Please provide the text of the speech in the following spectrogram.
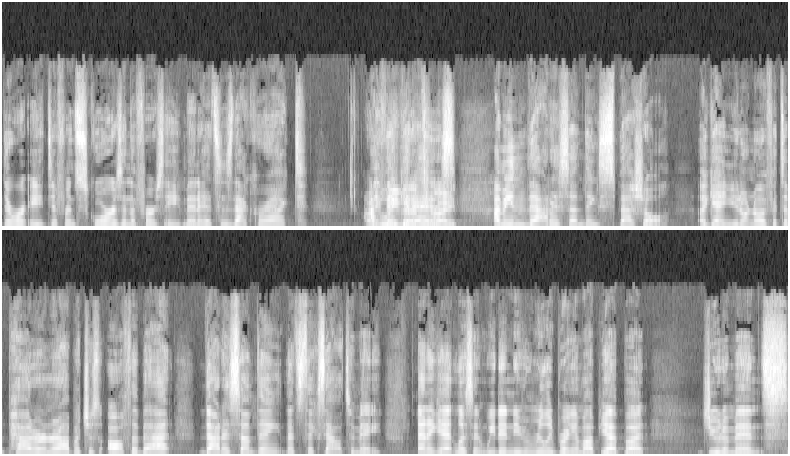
there were eight different scores in the first eight minutes. Is that correct? I, believe think it that's is. right. I mean, that is something special. Again, you don't know if it's a pattern or not, but just off the bat, that is something that sticks out to me. And again, listen, we didn't even really bring him up yet, but Judah Mintz,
